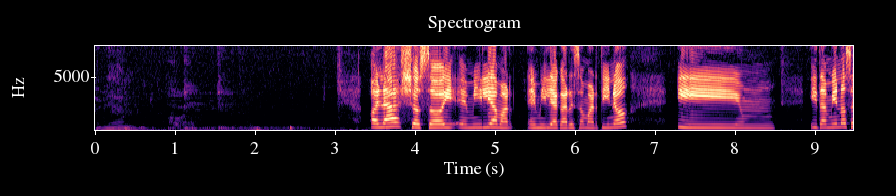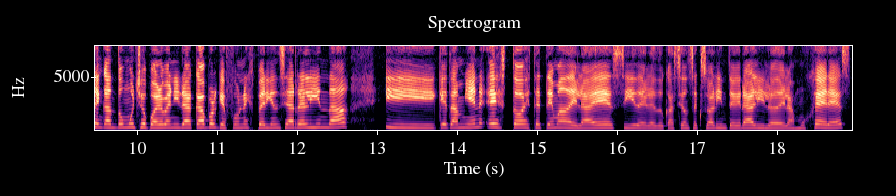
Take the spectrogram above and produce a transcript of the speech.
Muy bien. Hola, yo soy Emilia, Emilia Carrizo Martino y, y, también nos encantó mucho poder venir acá porque fue una experiencia re linda y que también esto, este tema de la ESI, de la educación sexual integral y lo de las mujeres,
